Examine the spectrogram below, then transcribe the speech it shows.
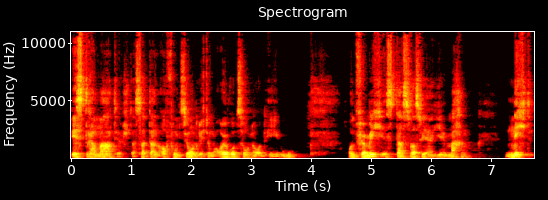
ist dramatisch. Das hat dann auch Funktionen Richtung Eurozone und EU. Und für mich ist das, was wir hier machen, nicht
